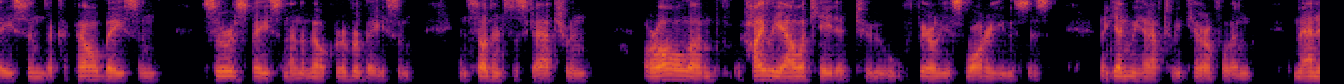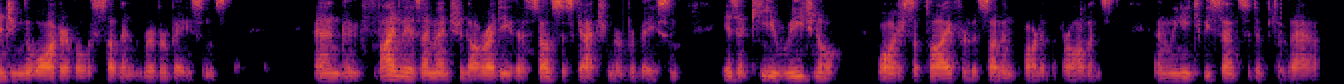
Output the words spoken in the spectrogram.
Basin, the Qu'Appelle Basin, Souris Basin, and the Milk River Basin in southern Saskatchewan are all um, highly allocated to various water uses. And again, we have to be careful in managing the water of those southern river basins. And finally, as I mentioned already, the South Saskatchewan River Basin is a key regional water supply for the southern part of the province, and we need to be sensitive to that.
